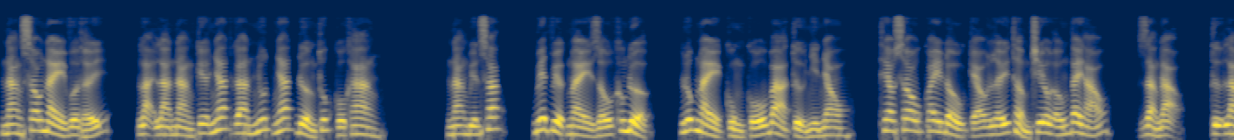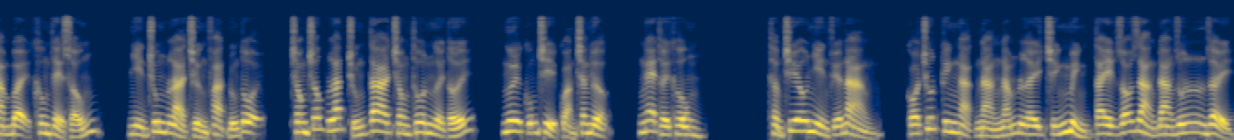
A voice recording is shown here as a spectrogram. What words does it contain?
nàng sau này vừa thấy, lại là nàng kia nhát gan nhút nhát đường thúc cố khang. Nàng biến sắc, biết việc này giấu không được, lúc này cùng cố bà tử nhìn nhau, theo sau quay đầu kéo lấy thẩm chiêu ống tay áo, giảng đạo, tự làm bậy không thể sống, nhìn chung là trừng phạt đúng tội, trong chốc lát chúng ta trong thôn người tới, ngươi cũng chỉ quản trang nhược, nghe thấy không? Thẩm chiêu nhìn phía nàng, có chút kinh ngạc nàng nắm lấy chính mình tay rõ ràng đang run rẩy,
